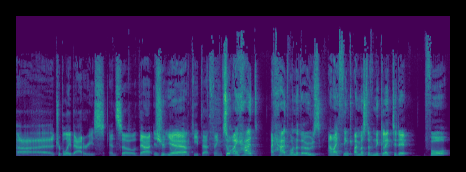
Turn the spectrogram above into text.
uh, AAA batteries, and so that is annoying yeah. to keep that thing. So. I had I had one of those, and I think I must have neglected it for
